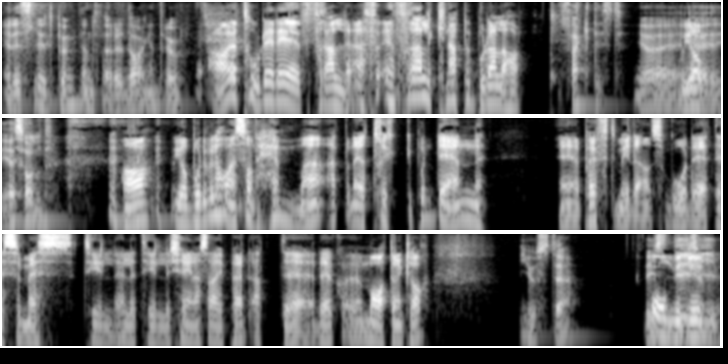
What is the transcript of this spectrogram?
Är det slutpunkten för dagen tror du? Ja, jag tror det. Det är frall, en frallknapp borde alla ha. Faktiskt. Jag, jag, jag, jag är såld. ja, jag borde väl ha en sån hemma att när jag trycker på den eh, på eftermiddagen så går det ett sms till, eller till tjejernas iPad att eh, det, maten är klar. Just det. är, om, det du,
